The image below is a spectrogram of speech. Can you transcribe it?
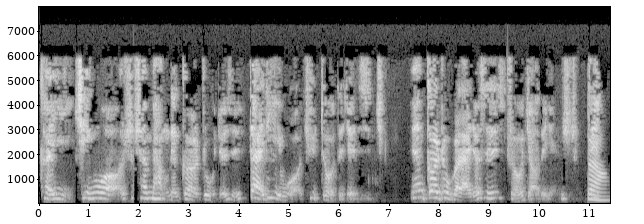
可以请我身旁的各助，就是代替我去做这件事情，因为各助本来就是手脚的延伸。对啊。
